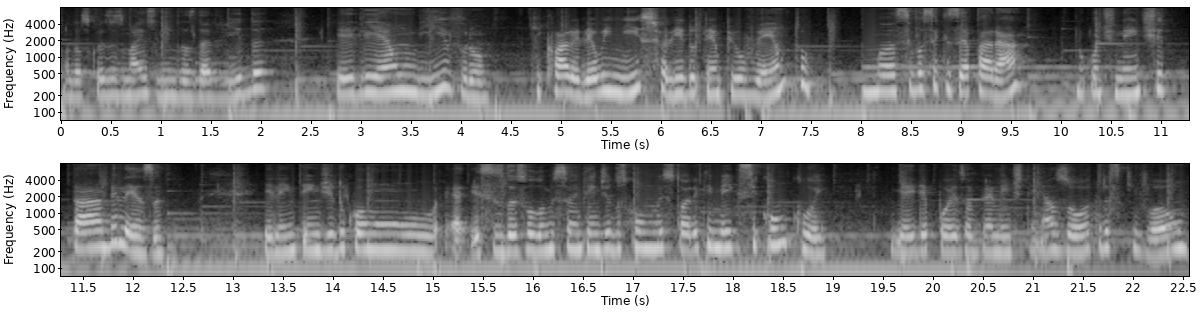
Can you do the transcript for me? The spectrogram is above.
Uma das coisas mais lindas da vida. Ele é um livro que, claro, ele é o início ali do Tempo e o Vento, mas se você quiser parar no Continente, tá beleza. Ele é entendido como é, esses dois volumes são entendidos como uma história que meio que se conclui. E aí depois, obviamente, tem as outras que vão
